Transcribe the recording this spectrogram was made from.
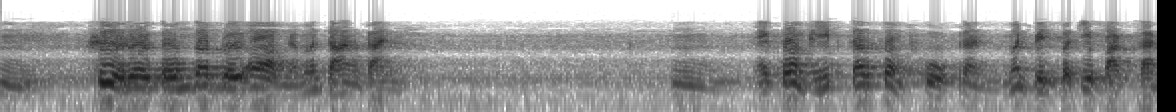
อืม คือโดยตรงกับโดยอ้อมเนี่ยมันต่างกัน อืมไอ้ความผิดกับความถูกนั่นมันเป็นปฏิปักษ์กัน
